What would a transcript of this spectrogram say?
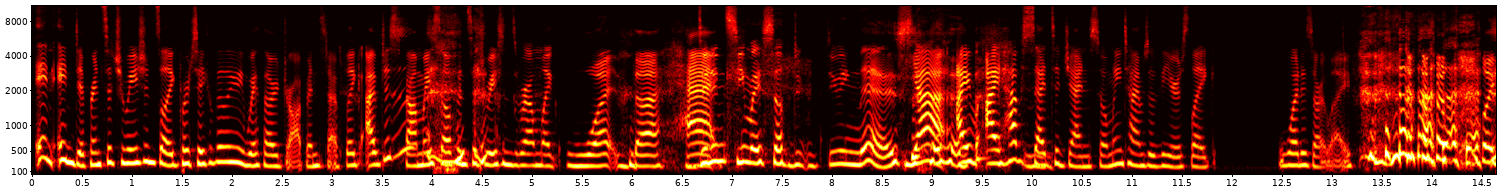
in, in different situations, like particularly with our drop in stuff. Like I've just found myself in situations where I'm like, what the heck? Didn't see myself do- doing this. yeah, I I have said to Jen so many times over the years, like, what is our life? like,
